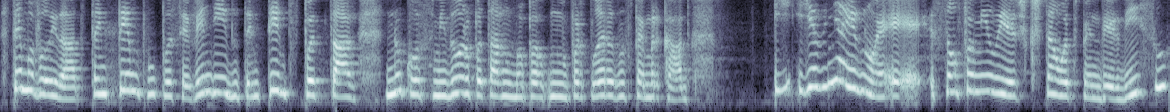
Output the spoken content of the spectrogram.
Se tem uma validade, tem tempo para ser vendido, tem tempo para estar no consumidor, para estar numa, numa prateleira de um supermercado. E, e é dinheiro, não é? É- é- São famílias que estão a depender disso,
